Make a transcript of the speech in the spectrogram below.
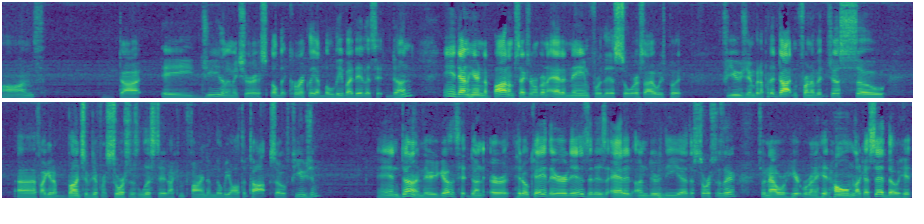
ons dot ag. Let me make sure I spelled it correctly. I believe I did. Let's hit done. And down here in the bottom section, we're going to add a name for this source. I always put Fusion, but I put a dot in front of it just so uh, if I get a bunch of different sources listed, I can find them. They'll be all at the top. So Fusion and done. There you go. Let's hit done or hit OK. There it is. It is added under the uh, the sources there. So now we're here. We're going to hit home. Like I said, though, hit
